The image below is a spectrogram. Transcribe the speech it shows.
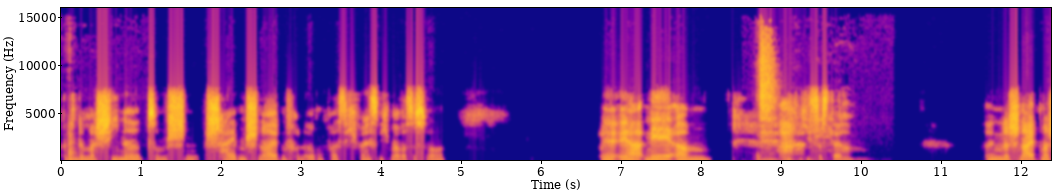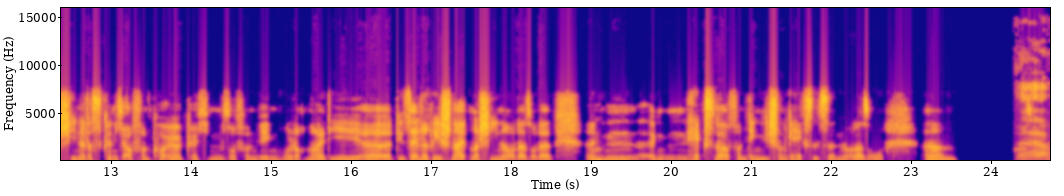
irgendeine Maschine zum Sch Scheibenschneiden von irgendwas. Ich weiß nicht mehr, was es war. Äh, ja, nee, ähm, ach, wie hieß es denn? Irgendeine Schneidmaschine, das kenne ich auch von äh, Köchen, so von wegen, hol doch mal die, äh, die Sellerie-Schneidmaschine oder so, oder irgendein, irgendein Häcksler von Dingen, die schon gehäckselt sind oder so. Ähm, ja,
